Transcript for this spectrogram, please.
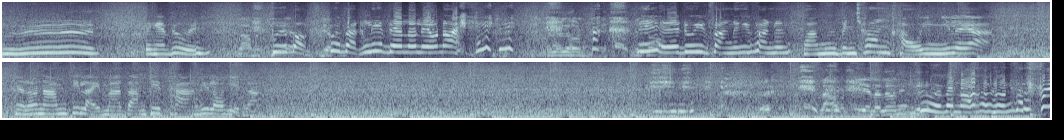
อือเป็นไงพี่อุ๋ยเรามันคุยบอกคุยบอกรีบเดินเร็วๆหน่อย เร็วๆหน่อยนี่เดี๋ยวดูอีกฝั่งหนึ่งอีกฝั่งหนึ่งขวามือเป็นช่องเขาอย่างนี้เลยอะเนี่ยแล้วน้ำที่ไหลมาตามทิศทางที่เราเห็นอะเรามันเตี้ยแล้วเร็วนิดนึพี่งอุ๋ยไปรอตรงนู้นก็ได้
